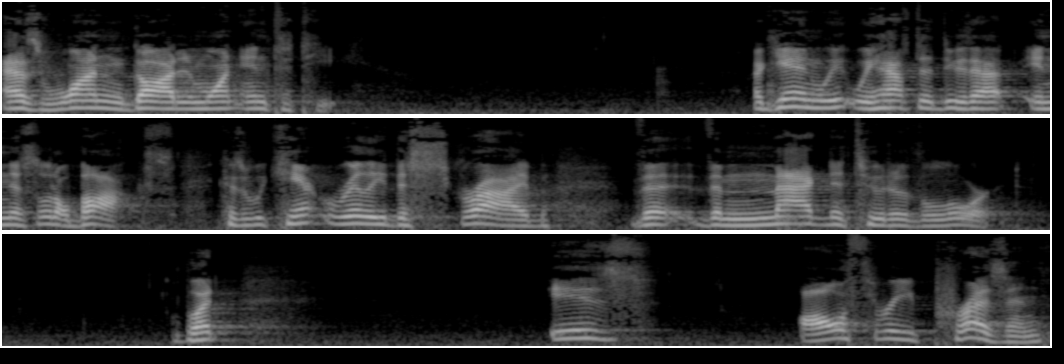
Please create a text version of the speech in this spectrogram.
as one God in one entity. Again, we, we have to do that in this little box because we can't really describe the, the magnitude of the Lord. But is all three present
